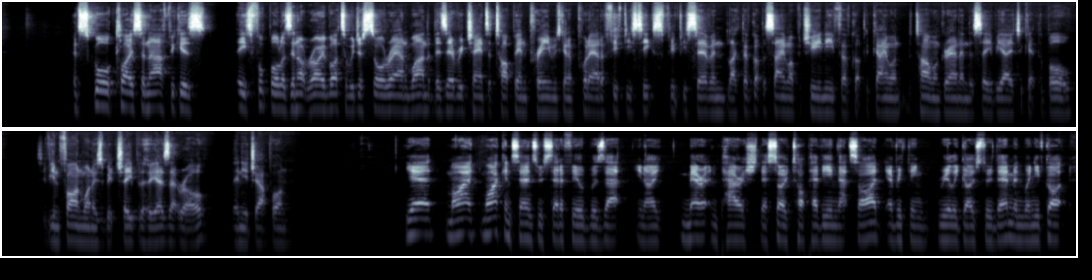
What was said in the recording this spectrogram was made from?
and score close enough because these footballers are not robots. We just saw round one that there's every chance a top end premium is going to put out a 56, 57. Like they've got the same opportunity if they've got the game on the time on ground and the CBA to get the ball. So if you can find one who's a bit cheaper who has that role, then you jump on. Yeah, my my concerns with Setterfield was that you know Merrett and Parish they're so top heavy in that side. Everything really goes through them, and when you've got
